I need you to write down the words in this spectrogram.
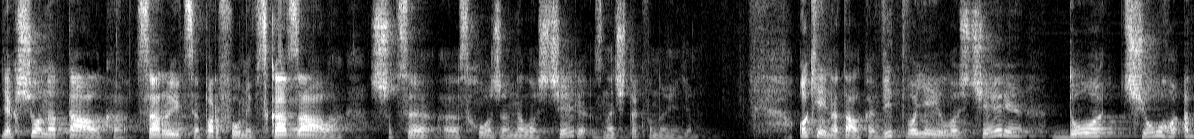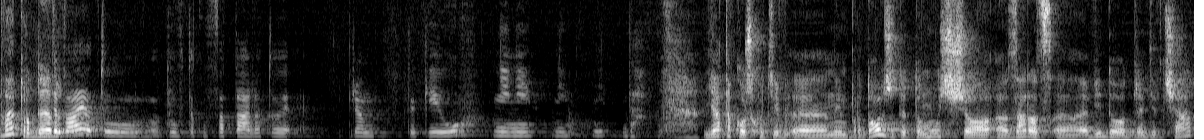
Якщо Наталка, цариця парфумів, сказала, що це е, схоже на Cherry, значить так воно і є. Окей, Наталка, від твоєї Cherry до чого? А давай про де... Давай оту, оту таку фаталь, оту прям такий ух. Ні, ні, ні, ні. Да. Я також хотів е, ним продовжити, тому що е, зараз е, відео для дівчат,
